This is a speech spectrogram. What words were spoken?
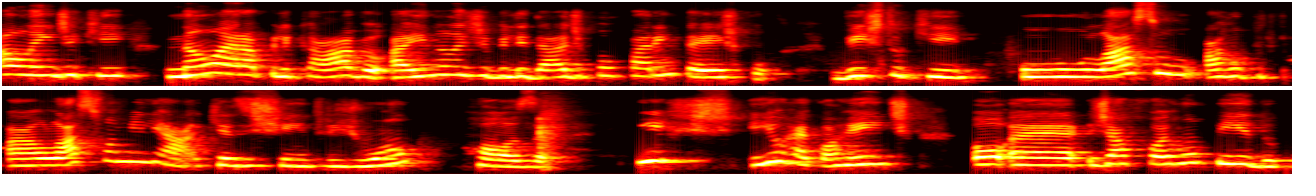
além de que não era aplicável a inelegibilidade por parentesco, visto que o laço, a, o laço familiar que existia entre João Rosa e, e o recorrente é, já foi rompido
